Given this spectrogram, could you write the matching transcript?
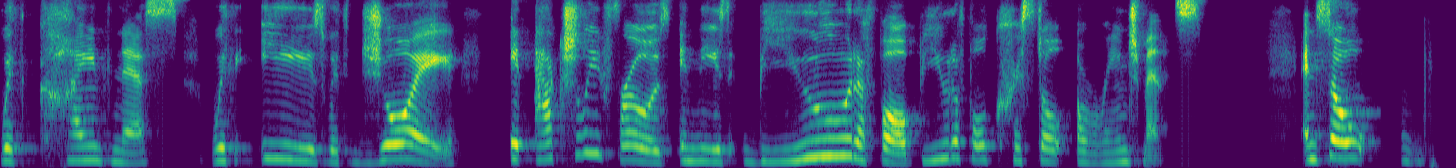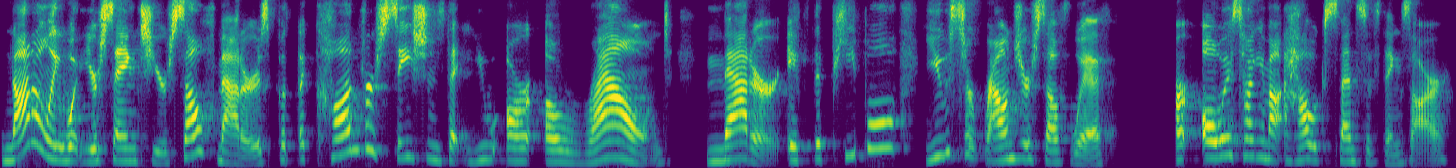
with kindness, with ease, with joy, it actually froze in these beautiful, beautiful crystal arrangements. And so, not only what you're saying to yourself matters, but the conversations that you are around matter. If the people you surround yourself with are always talking about how expensive things are,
